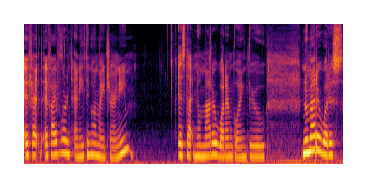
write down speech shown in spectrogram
if if I've learned anything on my journey is that no matter what I'm going through, no matter what is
